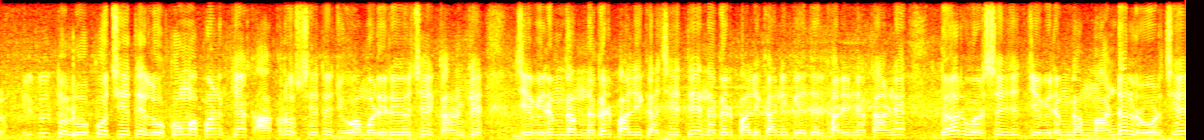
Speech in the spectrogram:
બિલકુલ તો લોકો છે તે લોકોમાં પણ ક્યાંક આક્રોશ છે તે જોવા મળી રહ્યો છે, કારણ કે જે વિરમગામ નગરપાલિકા છે તે નગરપાલિકાની બેદરકારીને કારણે દર વર્ષે જે- વિરમગામ માંડલ રોડ છે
